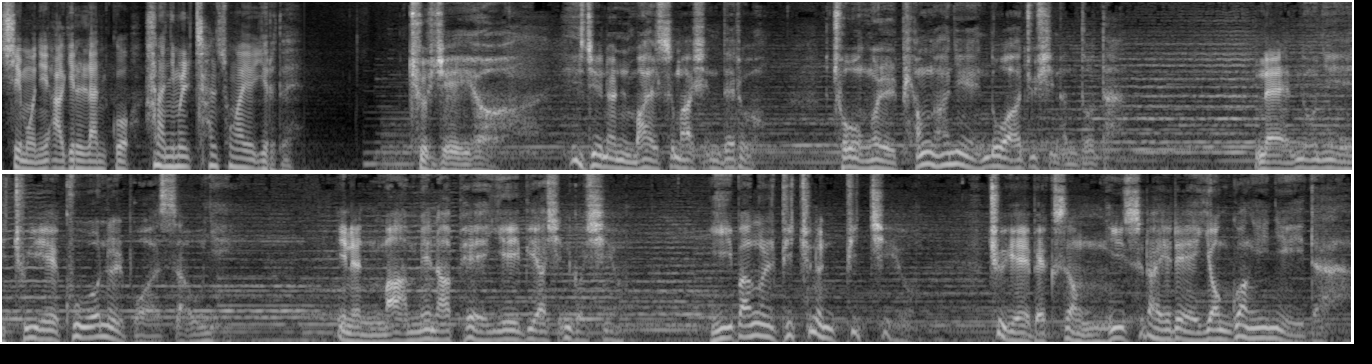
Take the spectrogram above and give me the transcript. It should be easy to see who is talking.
Speaker 1: 시몬이 아기를 안고 하나님을 찬송하여 이르되
Speaker 2: 주제여, 이제는 말씀하신 대로 종을 평안히 놓아주시는도다. 내 눈이 주의 구원을 보았사오니 이는 만민 앞에 예비하신 것이요 이방을 비추는 빛이요 주의 백성 이스라엘의 영광이니이다.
